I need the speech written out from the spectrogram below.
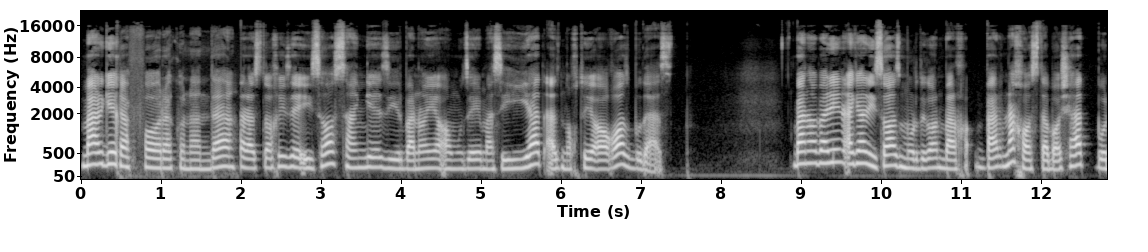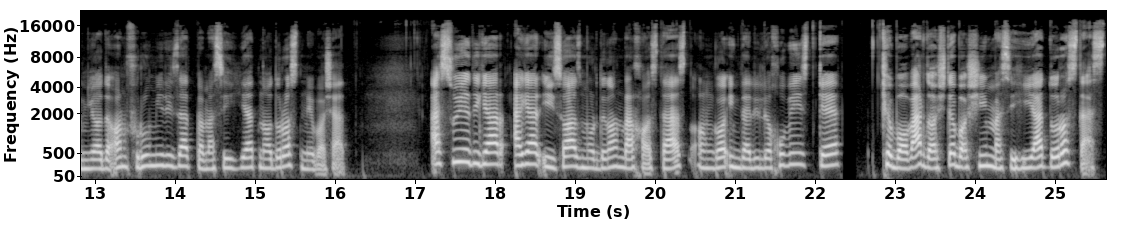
مرگ کفاره کننده رستاخیز عیسی سنگ زیربنای آموزه مسیحیت از نقطه آغاز بوده است. بنابراین اگر عیسی از مردگان بر, نخواسته باشد بنیاد آن فرو می ریزد و مسیحیت نادرست می باشد. از سوی دیگر اگر عیسی از مردگان برخواسته است آنگاه این دلیل خوبی است که که باور داشته باشیم مسیحیت درست است.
